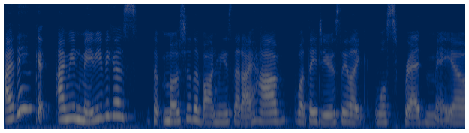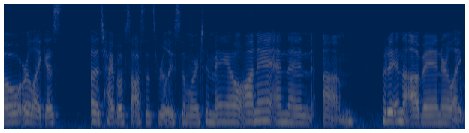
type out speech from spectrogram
I think, I mean, maybe because the, most of the banh mi's that I have, what they do is they like will spread mayo or like a, a type of sauce that's really similar to mayo on it, and then um, put it in the oven or like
